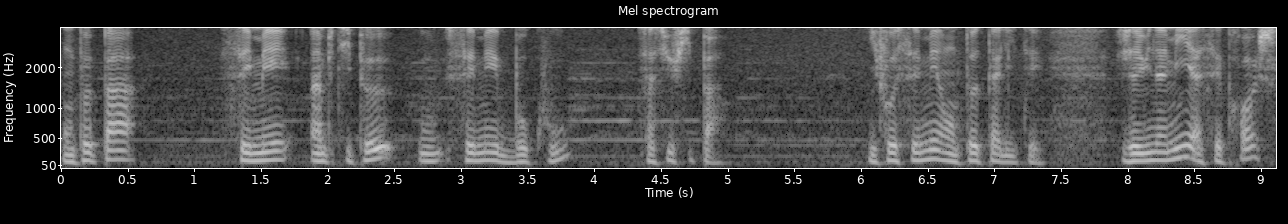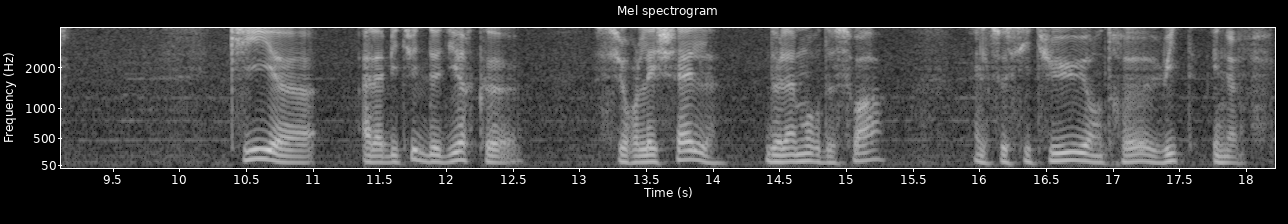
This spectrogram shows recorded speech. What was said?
On ne peut pas s'aimer un petit peu ou s'aimer beaucoup, ça suffit pas. Il faut s'aimer en totalité. J'ai une amie assez proche qui euh, a l'habitude de dire que sur l'échelle de l'amour de soi, elle se situe entre 8 et 9.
